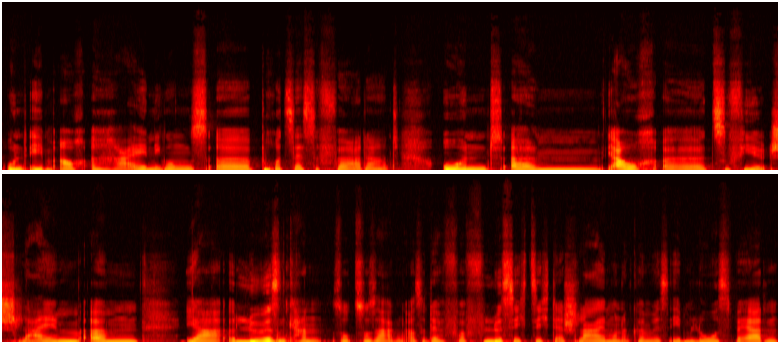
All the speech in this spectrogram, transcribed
und eben auch Reinigungsprozesse äh, fördert und ähm, auch äh, zu viel Schleim ähm, ja lösen kann, sozusagen. Also der verflüssigt sich der Schleim und dann können wir es eben loswerden.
